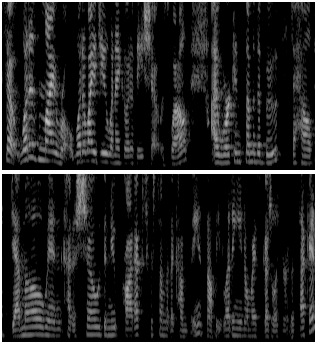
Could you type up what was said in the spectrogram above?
So what is my role? What do I do when I go to these shows? Well, I work in some of the booths to help demo and kind of show the new products for some of the companies, and I'll be letting you know my schedule here in a second.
